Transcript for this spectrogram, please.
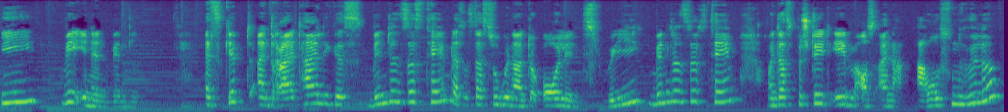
I wie Innenwindel. Es gibt ein dreiteiliges Windelsystem, das ist das sogenannte All-in-Three-Windelsystem. Und das besteht eben aus einer Außenhülle,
